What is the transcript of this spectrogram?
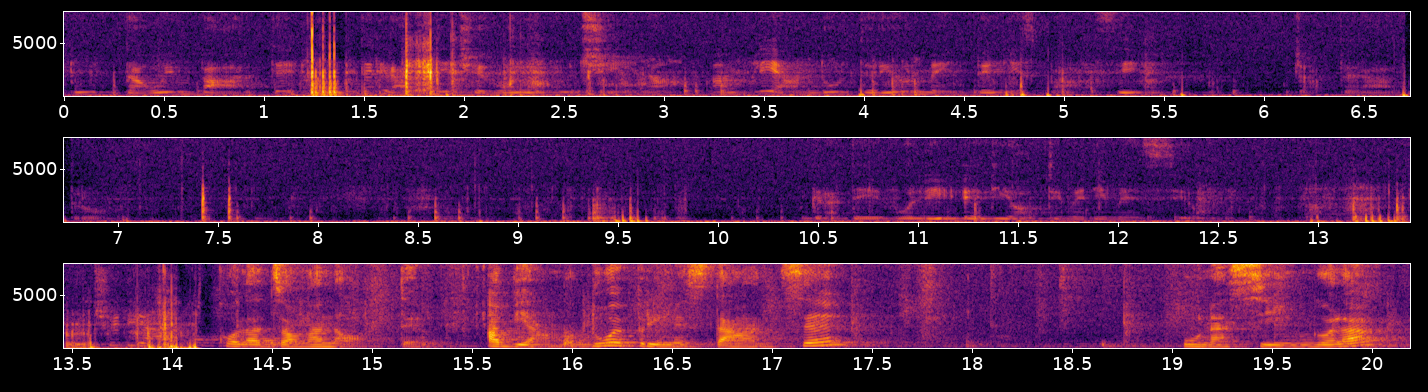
tutta o in parte, integrata, dicevo, alla cucina, ampliando ulteriormente gli spazi, già peraltro gradevoli e di ottime dimensioni. Procediamo con la zona notte. Abbiamo due prime stanze, una singola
